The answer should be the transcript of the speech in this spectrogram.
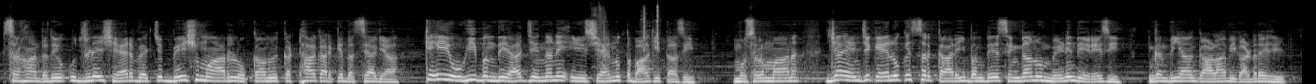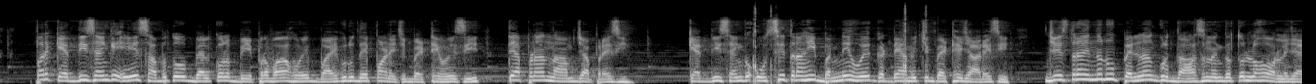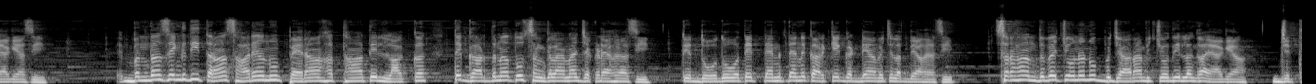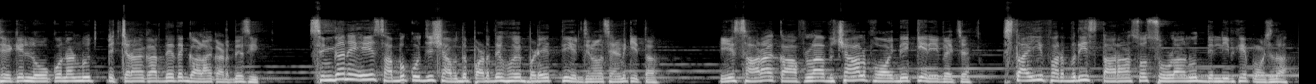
ਸਰਹੰਦ ਦੇ ਉਜੜੇ ਸ਼ਹਿਰ ਵਿੱਚ ਬੇਸ਼ੁਮਾਰ ਲੋਕਾਂ ਨੂੰ ਇਕੱਠਾ ਕਰਕੇ ਦੱਸਿਆ ਗਿਆ ਕਿ ਇਹ ਉਹੀ ਬੰਦੇ ਆ ਜਿਨ੍ਹਾਂ ਨੇ ਇਸ ਸ਼ਹਿਰ ਨੂੰ ਤਬਾਹ ਕੀਤਾ ਸੀ। ਮੁਸਲਮਾਨ ਜਾਂ ਇੰਜ ਕਹਿ ਲਓ ਕਿ ਸਰਕਾਰੀ ਬੰਦੇ ਸਿੰਘਾਂ ਨੂੰ ਮਿਹਣੇ ਦੇ ਰਹੇ ਸੀ, ਗੰਦੀਆਂ ਗਾਲਾਂ ਵੀ ਕੱਢ ਰਹੇ ਸੀ। ਪਰ ਕੈਦੀ ਸਿੰਘ ਇਹ ਸਭ ਤੋਂ ਬਿਲਕੁਲ ਬੇਪਰਵਾਹ ਹੋਏ ਵਾਹਿਗੁਰੂ ਦੇ ਭਾਣੇ 'ਚ ਬੈਠੇ ਹੋਏ ਸੀ ਤੇ ਆਪਣਾ ਨਾਮ ਜਪ ਰਹੇ ਸੀ। ਕੈਦੀ ਸਿੰਘ ਉਸੇ ਤਰ੍ਹਾਂ ਹੀ ਬੰਨੇ ਹੋਏ ਗੱਡਿਆਂ ਵਿੱਚ ਬੈਠੇ ਜਾ ਰਹੇ ਸੀ, ਜਿਸ ਤਰ੍ਹਾਂ ਇਹਨਾਂ ਨੂੰ ਪਹਿਲਾਂ ਗੁਰਦਾਸ ਨੰਗਲ ਤੋਂ ਲਾਹੌਰ ਲਿਜਾਇਆ ਗਿਆ ਸੀ। ਬੰਦਾ ਸਿੰਘ ਦੀ ਤਰ੍ਹਾਂ ਸਾਰਿਆਂ ਨੂੰ ਪੈਰਾਂ, ਹੱਥਾਂ ਤੇ ਲੱਕ ਤੇ ਗਰਦਨਾਂ ਤੋਂ ਸੰਗਲਾਂ ਨਾਲ ਜਕੜਿਆ ਹੋਇਆ ਸੀ ਤੇ ਦੋ ਦੋ ਅਤੇ ਤਿੰਨ ਤਿੰਨ ਕਰਕੇ ਗੱਡਿਆਂ ਵਿੱਚ ਲੱਦਿਆ ਹੋਇਆ ਸੀ। ਸਰਹੰਦ ਵਿੱਚ ਉਹਨਾਂ ਨੂੰ ਬਾਜ਼ਾਰਾਂ ਵਿੱਚੋਂ ਦੀ ਲੰਘਾਇਆ ਗਿਆ, ਜਿੱਥੇ ਕਿ ਲੋਕ ਉਹਨਾਂ ਨੂੰ ਟਿੱਚਰਾਂ ਕਰਦੇ ਤੇ ਗਾਲਾਂ ਕੱਢਦੇ ਸੀ। ਸਿੰਘਾਂ ਨੇ ਇਹ ਸਭ ਕੁਝ ਸ਼ਬਦ ਪੜ੍ਹਦੇ ਹੋਏ ਬੜੇ ਧੀਰਜ ਨਾਲ ਸਹਿਣ ਕੀਤਾ। ਇਹ ਸਾਰਾ ਕਾਫਲਾ ਵਿਸ਼ਾਲ ਫੌਜ ਦੇ ਘੇਰੇ ਵਿੱਚ 27 ਫਰਵਰੀ 1716 ਨੂੰ ਦਿੱਲੀ ਵਿਖੇ ਪਹੁੰਚਦਾ।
